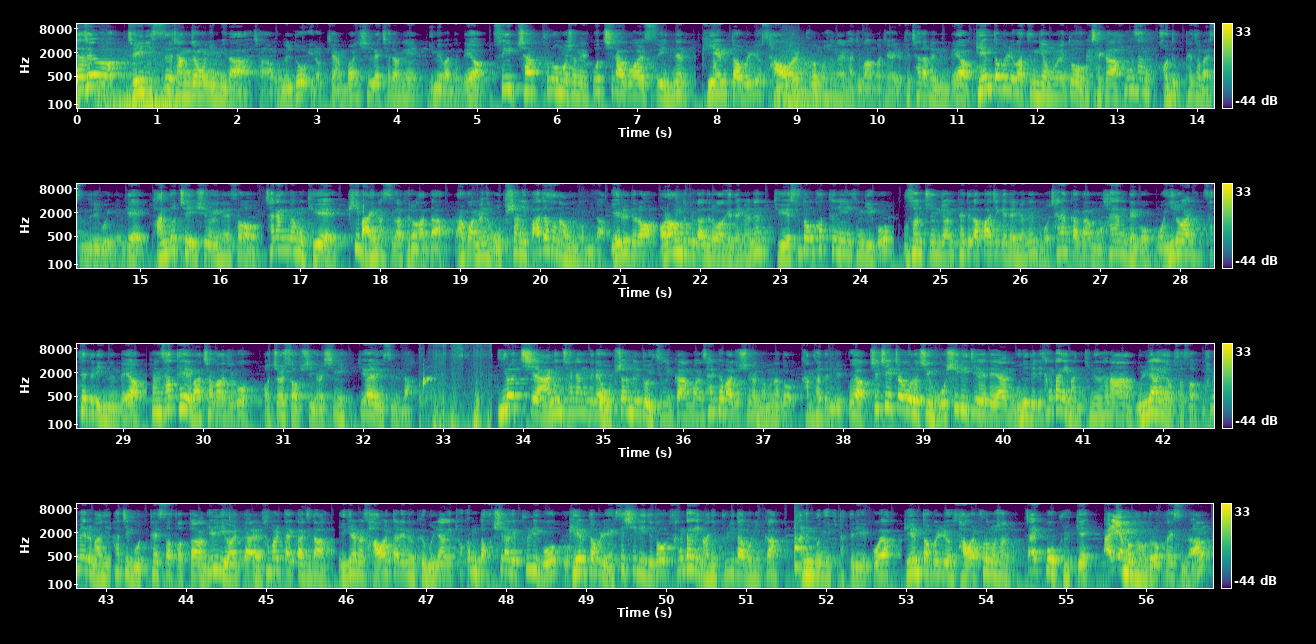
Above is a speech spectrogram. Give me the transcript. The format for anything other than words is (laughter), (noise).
안녕하세요. 제이리스 장정훈입니다. 자, 오늘도 이렇게 한번 실내 촬영에 임해봤는데요. 수입차 프로모션의 꽃이라고 할 수 있는 BMW 4월 프로모션을 가지고 한번 제가 이렇게 찾아뵀는데요. BMW 같은 경우에도 제가 항상 거듭해서 말씀드리고 있는 게 반도체 이슈로 인해서 차량명 뒤에 P-가 들어간다 라고 하면 옵션이 빠져서 나오는 겁니다. 예를 들어 어라운드 뷰가 들어가게 되면은 뒤에 수동 커튼이 생기고 무선 충전 패드가 빠지게 되면은 뭐 차량가가 뭐 하향되고 뭐 이러한 사태들이 있는데요. 현 사태에 맞춰가지고 어쩔 수 없이 열심히 뛰어야겠습니다. 이렇지 않은 차량들의 옵션들도 있으니까 한번 살펴봐 주시면 너무나도 감사드리겠고요. 실질적으로 지금 5 시리즈에 대한 문의들이 상당히 많기는 하나 물량이 없어서 판매를 많이 하지 못했었던 1, 2월달, 3월달까지다. 얘기를 하면 4월달에는 그 물량이 조금 더 확실하게 풀리고 BMW X 시리즈도 상당히 많이 풀리다 보니까 많은 문의 부탁드리겠고요. BMW 4월 프로모션 짧고 굵게 빨리 한번 가보도록 하겠습니다.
